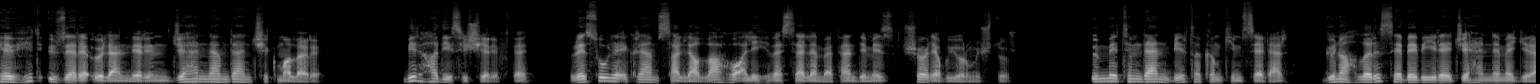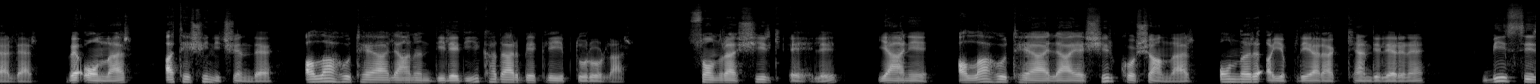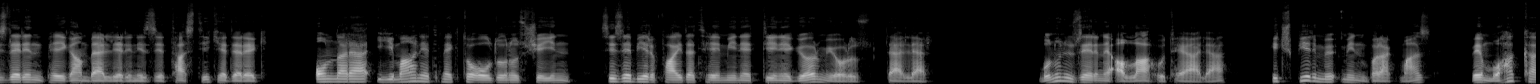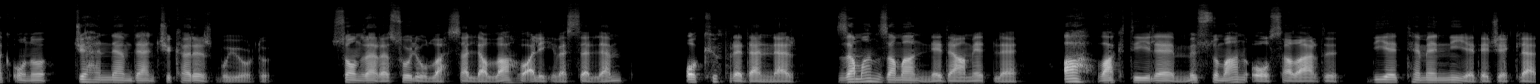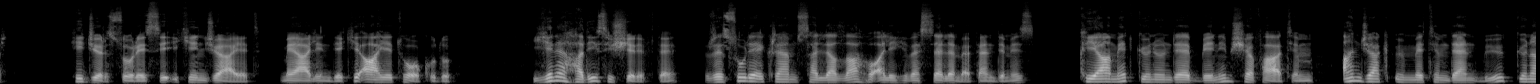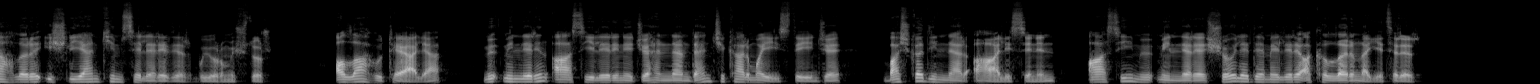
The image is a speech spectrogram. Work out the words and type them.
Tevhid üzere ölenlerin cehennemden çıkmaları. Bir hadisi şerifte Resul-i Ekrem sallallahu aleyhi ve sellem Efendimiz şöyle buyurmuştur. Ümmetimden bir takım kimseler günahları sebebiyle cehenneme girerler ve onlar ateşin içinde Allahu Teala'nın dilediği kadar bekleyip dururlar. Sonra şirk ehli yani Allahu Teala'ya şirk koşanlar onları ayıplayarak kendilerine biz sizlerin peygamberlerinizi tasdik ederek onlara iman etmekte olduğunuz şeyin size bir fayda temin ettiğini görmüyoruz derler. Bunun üzerine Allahu Teala hiçbir mümin bırakmaz ve muhakkak onu cehennemden çıkarır buyurdu. Sonra Resulullah sallallahu aleyhi ve sellem o küfredenler zaman zaman nedametle ah vaktiyle Müslüman olsalardı diye temenni edecekler. Hicr suresi 2. ayet mealindeki ayeti okudu. Yine hadis-i şerifte Resul-i Ekrem sallallahu aleyhi ve sellem Efendimiz, kıyamet gününde benim şefaatim ancak ümmetimden büyük günahları işleyen kimseleredir buyurmuştur. Allahu Teala müminlerin asilerini cehennemden çıkarmayı isteyince başka dinler ahalisinin asi müminlere şöyle demeleri akıllarına getirir.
